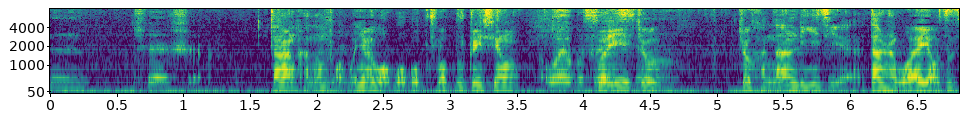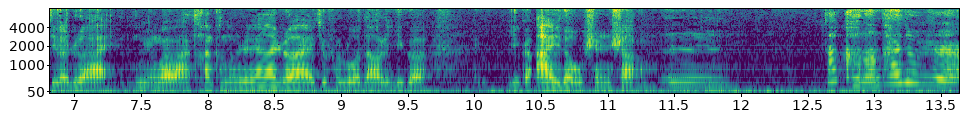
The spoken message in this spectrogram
嗯，确实，当然可能我因为我我我我不追星，我也不追星所以就就很难理解，但是我也有自己的热爱，你明白吧？他可能人家的热爱就是落到了一个一个 idol 身上，嗯，那可能他就是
